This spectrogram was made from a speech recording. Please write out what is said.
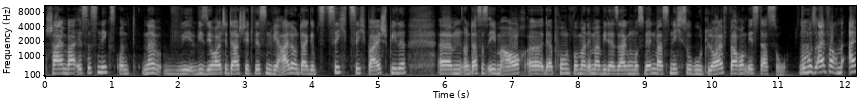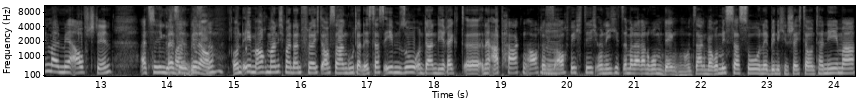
scheinbar ist es nichts und ne, wie, wie sie heute dasteht, wissen wir alle und da gibt's zig, zig Beispiele ähm, und das ist eben auch äh, der Punkt, wo man immer wieder sagen muss, wenn was nicht so gut läuft, warum ist das so? Ne? Du musst einfach einmal mehr aufstehen, als du hingefallen also, bist. Genau. Ne? Und eben auch manchmal dann vielleicht auch sagen, gut, dann ist das eben so und dann direkt äh, ne, abhaken auch, das mhm. ist auch wichtig und nicht jetzt immer daran rumdenken und sagen, warum ist das so, ne, bin ich ein schlechter Unternehmer,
